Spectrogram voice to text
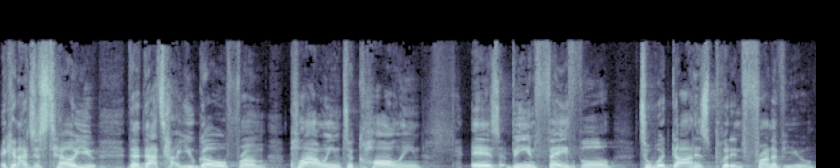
And can I just tell you that that's how you go from plowing to calling is being faithful to what God has put in front of you.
